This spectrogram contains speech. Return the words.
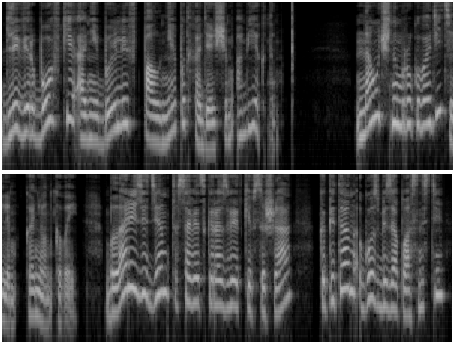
для вербовки они были вполне подходящим объектом. Научным руководителем Коненковой была резидент советской разведки в США, капитан госбезопасности –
